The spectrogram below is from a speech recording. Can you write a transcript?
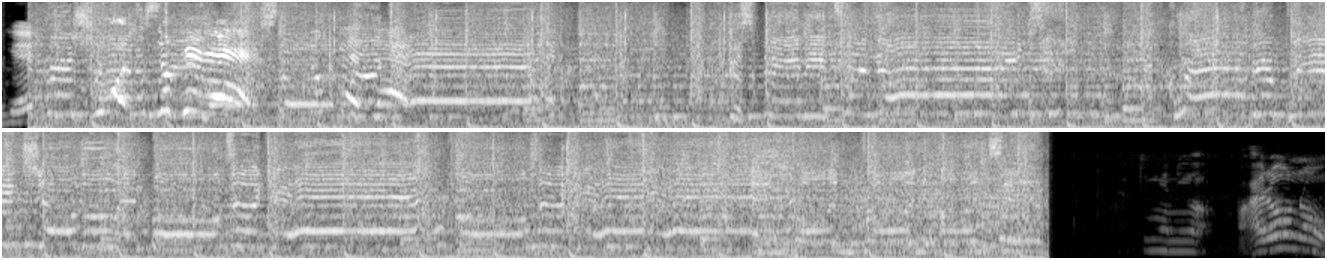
Okay, what? Look at that! Look at that! Cause baby tonight Grab your pick, shovel and bolt again Bolt again And run, run until I don't know.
